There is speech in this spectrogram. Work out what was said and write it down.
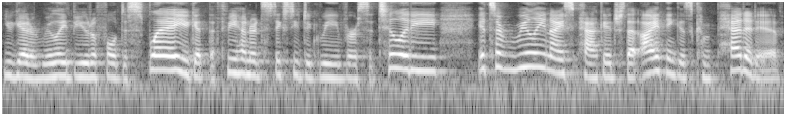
You get a really beautiful display, you get the 360 degree versatility. It's a really nice package that I think is competitive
